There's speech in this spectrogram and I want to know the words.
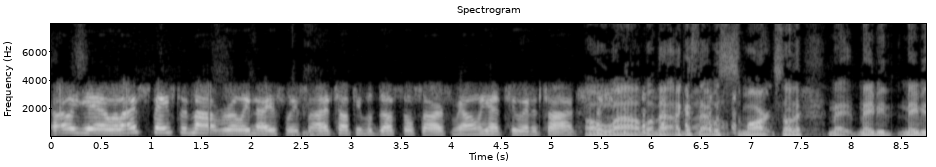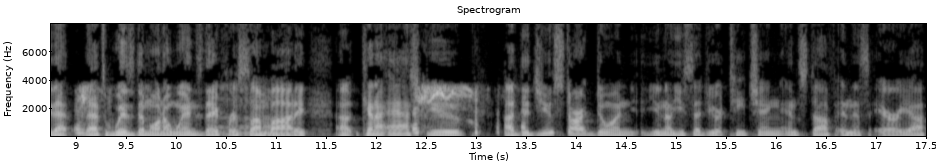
Oh yeah, well I spaced them out really nicely, so I tell people don't feel sorry for me. I only had two at a time. Oh wow! Well, that, I guess that was smart. So that may, maybe maybe that that's wisdom on a Wednesday for somebody. Uh, can I ask you? Uh, did you start doing? You know, you said you were teaching and stuff in this area.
